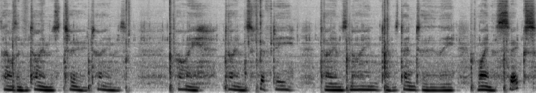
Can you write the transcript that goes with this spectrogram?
thousand times 2 times pi times 50 times 9 times 10 to the minus 6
